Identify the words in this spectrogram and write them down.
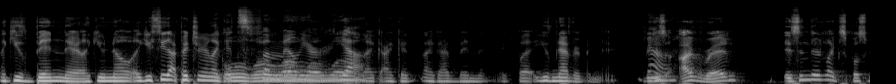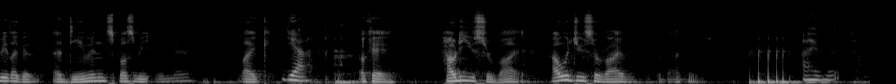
like you've been there. Like you know like you see that picture and you're like, Like, oh it's whoa, whoa, familiar, whoa, whoa. yeah. Like I could like I've been there. Like but you've never been there. because yeah. I've read isn't there like supposed to be like a, a demon supposed to be in there? Like Yeah. okay, how do you survive? How would you survive the back rooms? I really don't know.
